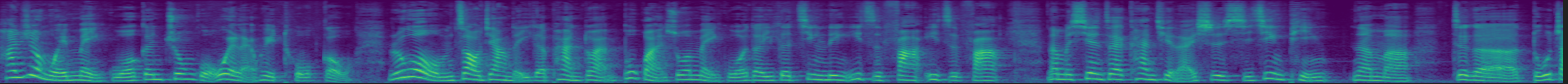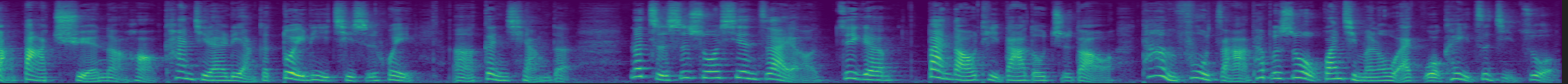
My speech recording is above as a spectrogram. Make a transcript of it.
他认为美国跟中国未来会脱钩。如果我们照这样的一个判断，不管说美国的一个禁令一直发一直发，那么现在看起来是习近平那么这个独掌大权了哈，看起来两个对立其实会呃更强的。那只是说现在啊，这个半导体大家都知道，它很复杂，它不是说我关起门来我来我可以自己做，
